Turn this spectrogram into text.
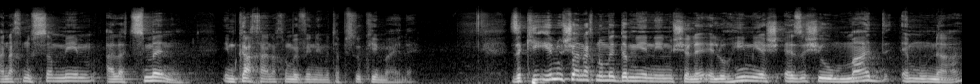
אנחנו שמים על עצמנו, אם ככה אנחנו מבינים את הפסוקים האלה. זה כאילו שאנחנו מדמיינים שלאלוהים יש איזשהו מד אמונה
